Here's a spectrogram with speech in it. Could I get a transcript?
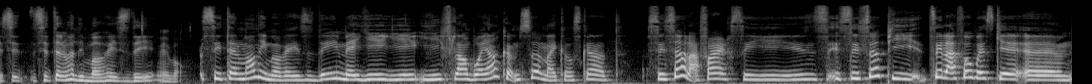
C'est c'est tellement des mauvaises idées, mais bon. C'est tellement des mauvaises idées, mais il est, il est, il est flamboyant comme ça, Michael Scott. C'est ça l'affaire, c'est ça. Puis tu sais la fois où est-ce que euh,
